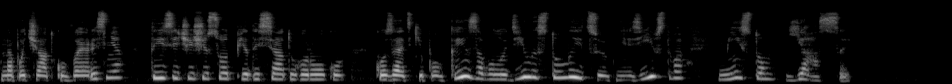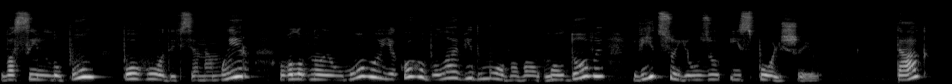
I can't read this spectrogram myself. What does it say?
На початку вересня 1650 року козацькі полки заволоділи столицею князівства містом Яси. Василь Лупул погодився на мир, головною умовою якого була відмова Молдови від союзу із Польщею. Так,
